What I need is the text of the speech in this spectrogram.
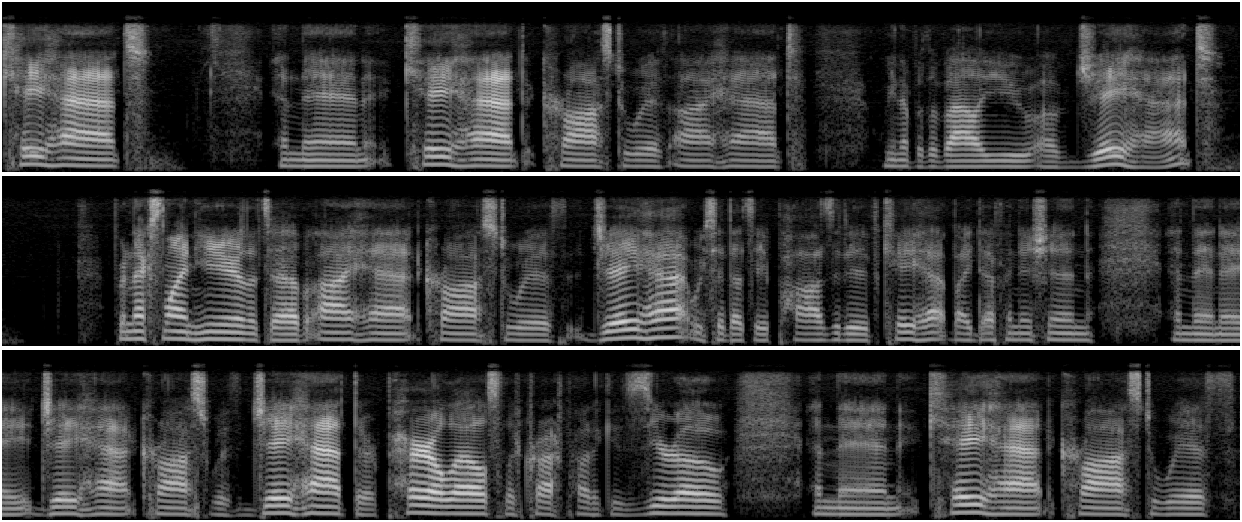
k hat. And then k hat crossed with i hat, we end up with a value of j hat. For next line here, let's have i hat crossed with j hat. We said that's a positive k hat by definition. And then a j hat crossed with j hat. They're parallel, so the cross product is zero. And then k hat crossed with,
